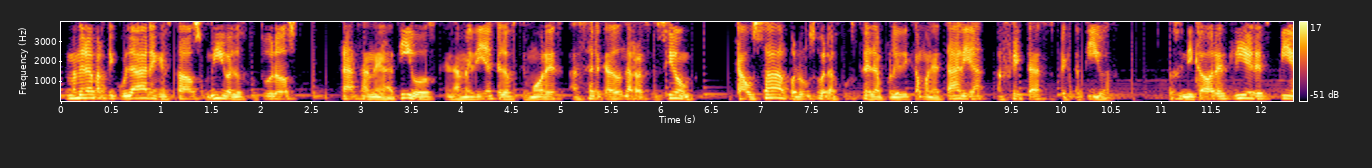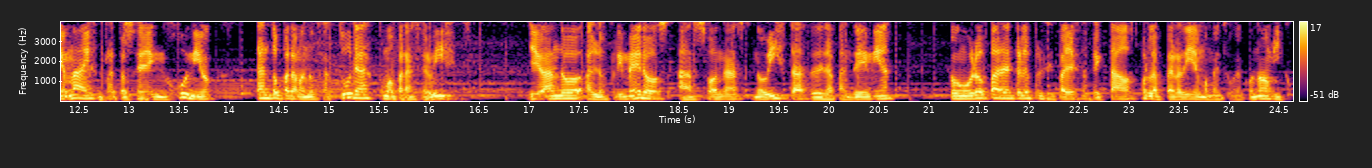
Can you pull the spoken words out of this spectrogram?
De manera particular, en Estados Unidos los futuros transan negativos en la medida que los temores acerca de una recesión causada por un sobreajuste de la política monetaria afectan las expectativas. Los indicadores líderes PMI retroceden en junio, tanto para manufacturas como para servicios llevando a los primeros a zonas no vistas desde la pandemia, con Europa dentro de los principales afectados por la pérdida de momentum económico.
